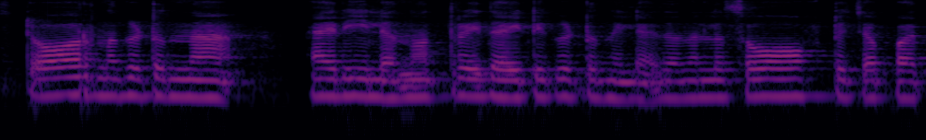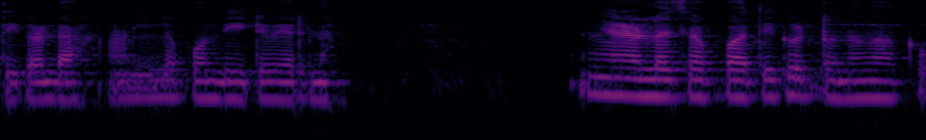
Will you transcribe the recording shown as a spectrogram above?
സ്റ്റോറിൽ നിന്ന് കിട്ടുന്ന അരിയിലൊന്നും അത്ര ഇതായിട്ട് കിട്ടുന്നില്ല. ഇത് നല്ല സോഫ്റ്റ് ചപ്പാത്തി കണ്ട നല്ല പൊന്തിയിട്ട് വരുന്ന. ഇങ്ങനെയുള്ള ചപ്പാത്തി കിട്ടും നിങ്ങൾക്ക്.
